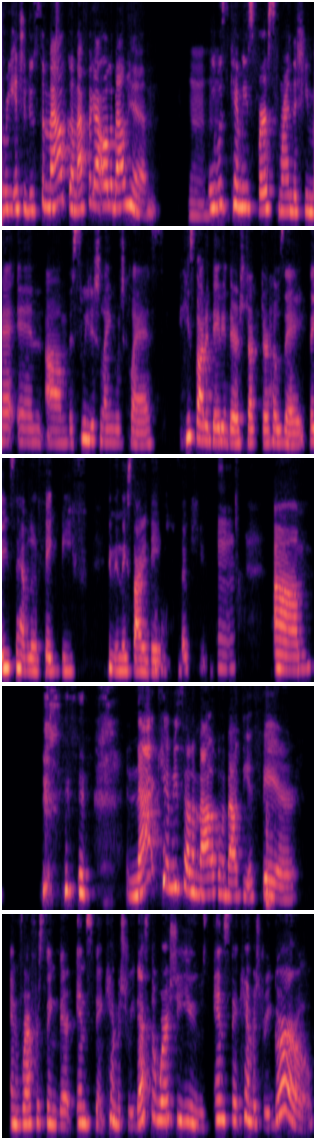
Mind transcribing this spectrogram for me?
reintroduced to Malcolm. I forgot all about him. Mm-hmm. He was Kimmy's first friend that she met in um, the Swedish language class. He started dating their instructor Jose. They used to have a little fake beef, and then they started dating. Mm-hmm. So cute. Mm-hmm. Um, not Kimmy telling Malcolm about the affair and referencing their instant chemistry. That's the word she used. Instant chemistry. Girl.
